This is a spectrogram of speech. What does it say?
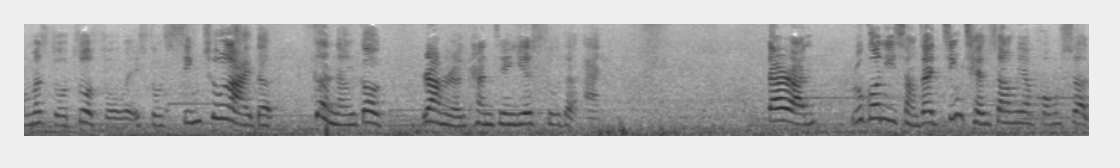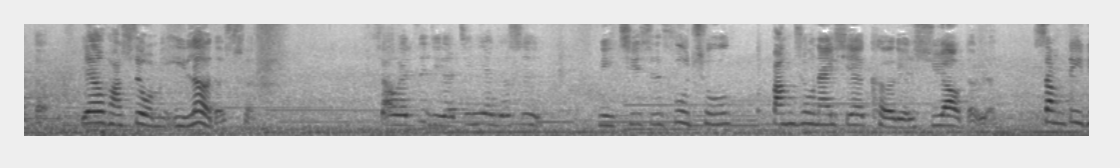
我们所作所为、所行出来的，更能够让人看见耶稣的爱。当然，如果你想在金钱上面丰盛的，耶和华是我们喜乐的神。小维自己的经验就是，你其实付出帮助那些可怜需要的人，上帝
